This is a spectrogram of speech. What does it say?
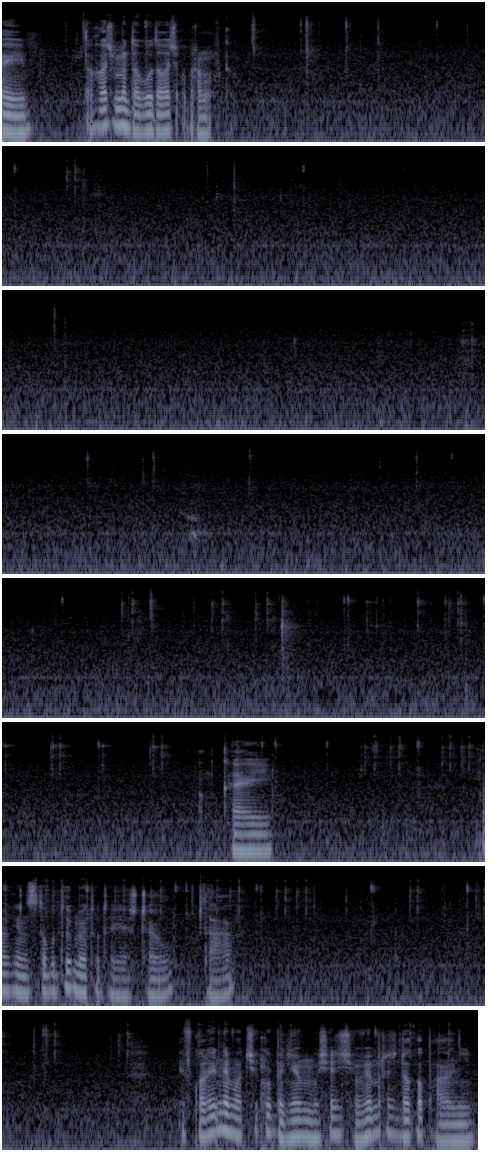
Okej, to chodźmy dobudować obramówkę. Okej. No więc dobudujmy tutaj jeszcze tak. I w kolejnym odcinku będziemy musieli się wybrać do kopalni.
